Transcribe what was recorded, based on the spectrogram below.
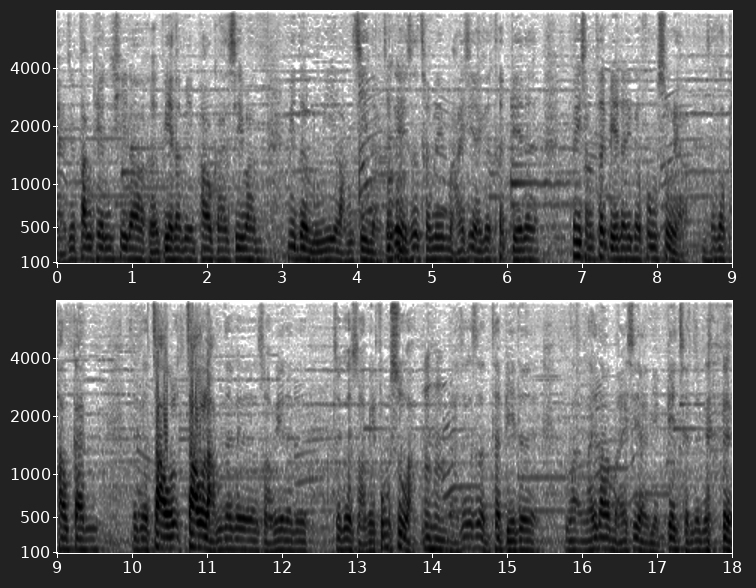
啊，就当天去到河边那边抛竿，希望遇到如意郎君啊，这个也是成为马来西亚一个特别的。非常特别的一个风俗了，这个抛竿，这个招招郎，这个所谓的这个这个所谓风俗啊，嗯哼，啊，这个是很特别的，来来到马来西亚演变成这个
